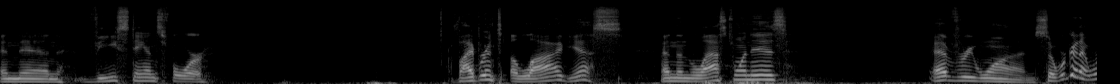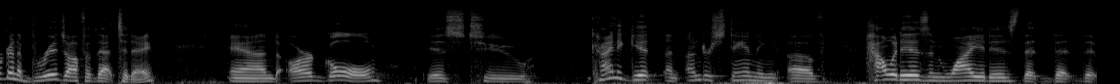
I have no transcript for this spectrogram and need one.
And then V stands for vibrant, alive. Yes. And then the last one is everyone. So we're to we're to bridge off of that today. And our goal is to kind of get an understanding of how it is and why it is that that that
